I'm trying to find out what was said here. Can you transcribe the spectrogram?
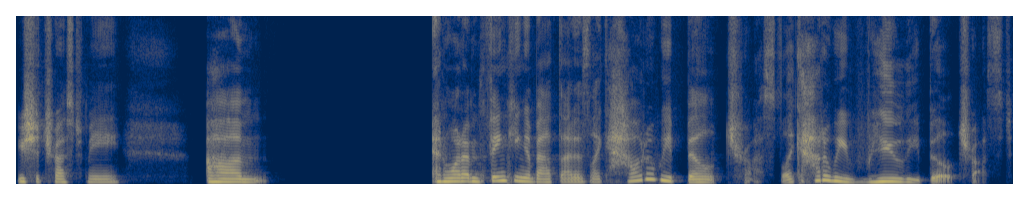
You should trust me. Um, and what I'm thinking about that is like, how do we build trust? Like, how do we really build trust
